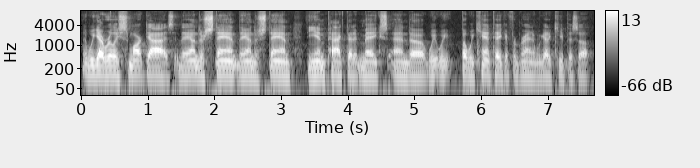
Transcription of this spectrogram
We got really smart guys. They understand. They understand the impact that it makes, and uh, we, we, but we can't take it for granted. We got to keep this up.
